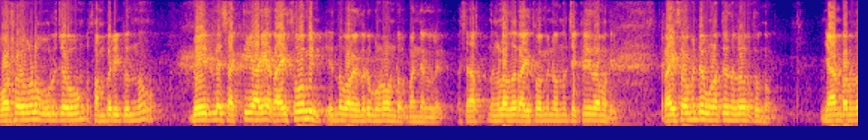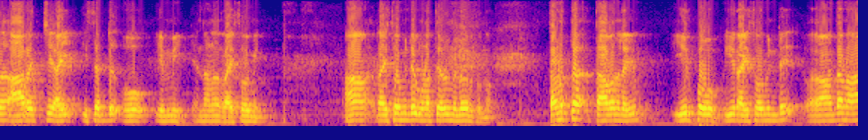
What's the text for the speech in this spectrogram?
പോഷകങ്ങളും ഊർജവും സംഭരിക്കുന്നു. വേരിലെ ശക്തിയായ റൈസോമിൻ എന്ന് പറയുന്നൊരു ഗുണമുണ്ട് മഞ്ഞളിൽ. നിങ്ങളത് റൈസോമിൻ ഒന്ന് ചെക്ക് ചെയ്താൽ മതി. റൈസോമിന്റെ ഗുണത്തെ നിലനിർത്തുന്നു. ഞാൻ പറഞ്ഞത് R H I Z O M E എന്നാണ് റൈസോമിൻ. ആ റൈസോമിന്റെ ഗുണത്തെ അത് നിലനിർത്തുന്നു. തണുത്ത താപനിലയും ഈർപ്പവും ഈ റൈസോമിന്റെ എന്താണ് ആ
